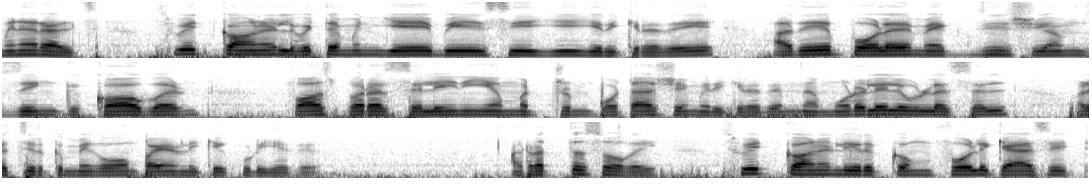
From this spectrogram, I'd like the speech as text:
மினரல்ஸ் ஸ்வீட் கார்னில் vitamin A B C E இருக்கிறது. அதே போல magnesium zinc copper phosphorus selenium மற்றும் பொட்டாசியம் இருக்கிறது. நம் உடலில் உள்ள செல் வளர்ச்சிக்கு மிகவும் பயனளிக்கக்கூடியது. இரத்த சோகை. ஸ்வீட் கார்னில் இருக்கும் ஃபோலிக் ஆசிட்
